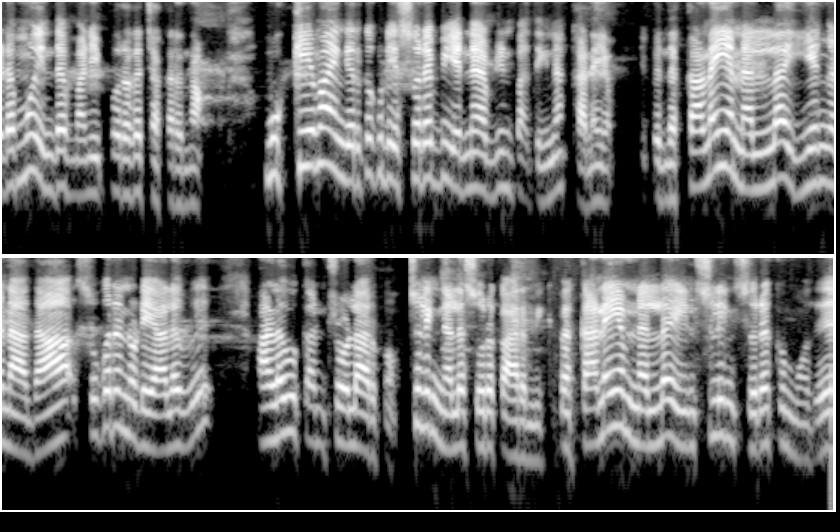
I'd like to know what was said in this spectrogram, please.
இடமும் இந்த மணிப்புரக சக்கரம் தான் முக்கியமாக இங்கே இருக்கக்கூடிய சுரபி என்ன அப்படின்னு பார்த்தீங்கன்னா கணையம். இப்போ இந்த கணையம் நல்லா இயங்குனாதான் சுகரனுடைய அளவு அளவு கண்ட்ரோலாக இருக்கும். இன்சுலின் நல்லா சுரக்க ஆரம்பிக்கும். இப்போ கணையம் நல்லா இன்சுலின் சுரக்கும் போது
